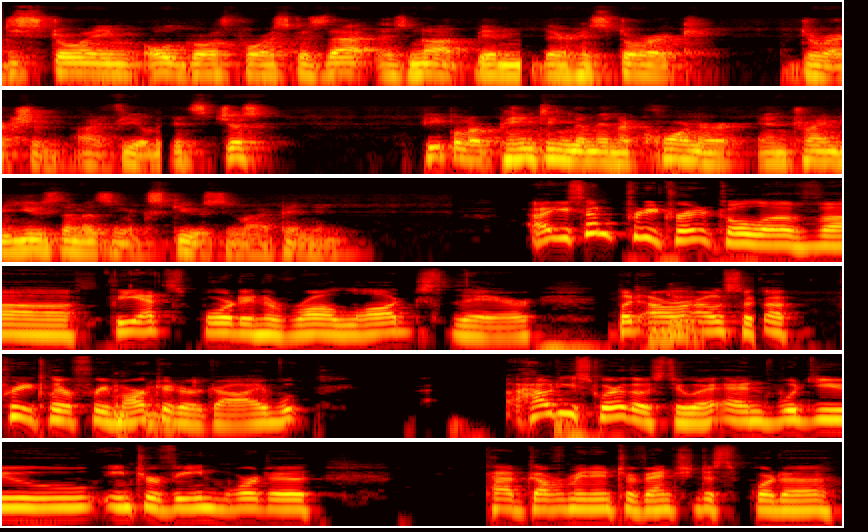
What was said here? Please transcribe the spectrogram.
destroying old growth forests because that has not been their historic direction, I feel. It's just people are painting them in a corner and trying to use them as an excuse, in my opinion. Uh, you sound pretty critical of uh, the exporting of raw logs there, but are also a pretty clear free marketer guy. How do you square those two? And would you intervene more to have government intervention to support a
